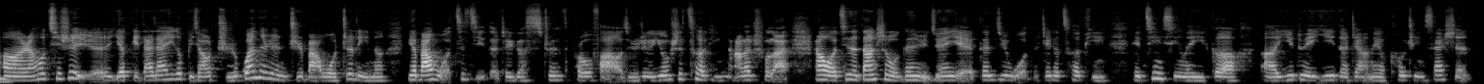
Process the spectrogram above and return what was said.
嗯，然后。其实也也给大家一个比较直观的认知吧。我这里呢也把我自己的这个 strength profile，就是这个优势测评拿了出来。然后我记得当时我跟雨娟也根据我的这个测评也进行了一个呃一对一的这样的一个 coaching session。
